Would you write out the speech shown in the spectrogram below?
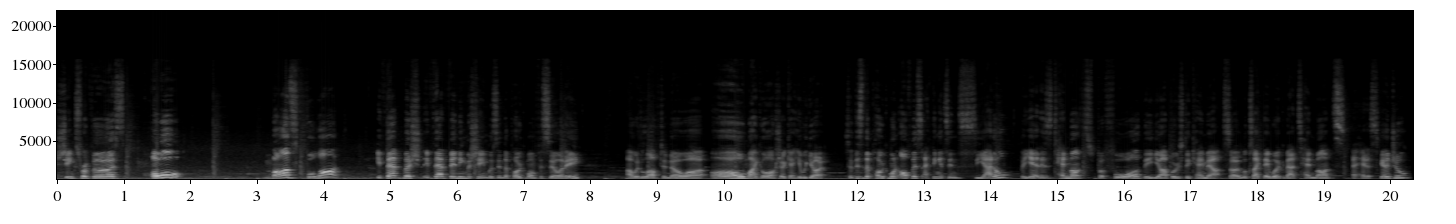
Shinx Reverse. Oh! Mars full art? If that, if that vending machine was in the Pokemon facility, I would love to know, uh, oh my gosh, okay, here we go. So this is the Pokemon office, I think it's in Seattle. But yeah, this is 10 months before the uh, booster came out. So it looks like they work about 10 months ahead of schedule.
